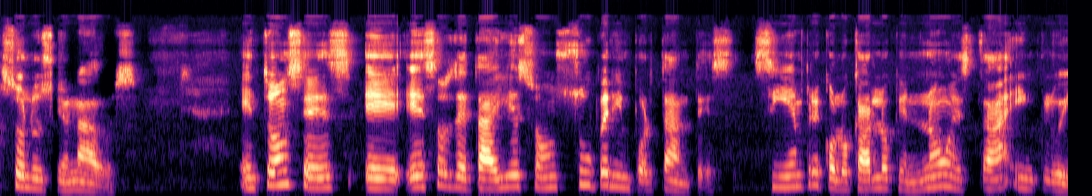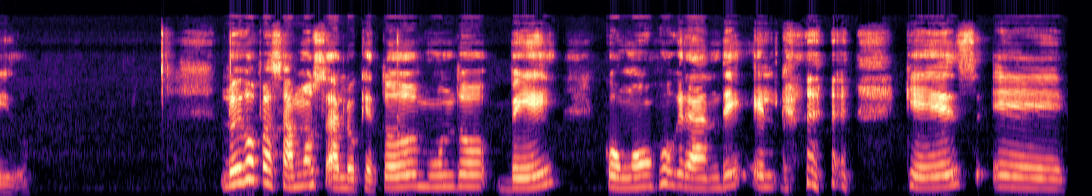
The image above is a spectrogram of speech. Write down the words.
solucionados. Entonces, eh, esos detalles son súper importantes. Siempre colocar lo que no está incluido. Luego pasamos a lo que todo el mundo ve con ojo grande, el, que es eh,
